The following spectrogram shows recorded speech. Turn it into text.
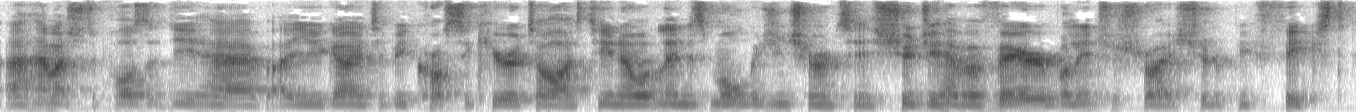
uh, how much deposit do you have? Are you going to be cross securitized? Do you know what lender's mortgage insurance is? Should you have a variable interest rate? Should it be fixed?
